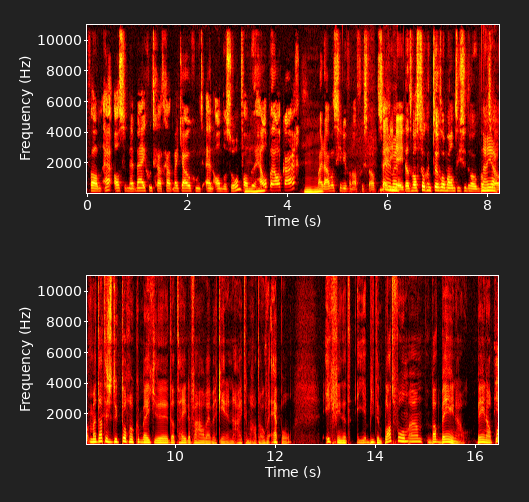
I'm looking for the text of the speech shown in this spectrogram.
Van hè, als het met mij goed gaat, gaat het met jou goed en andersom. Van we Mhm. helpen elkaar. Mhm. Maar daar was hij nu van afgestapt. Zei Nee, hij maar- nee, dat was toch een te romantische droom van Nou ja, maar dat is natuurlijk toch ook een beetje eh, dat hele verhaal. We hebben een keer een item gehad over Apple. Ik vind het, je biedt een platform aan. Wat ben je nou? Ben je nou Ja.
